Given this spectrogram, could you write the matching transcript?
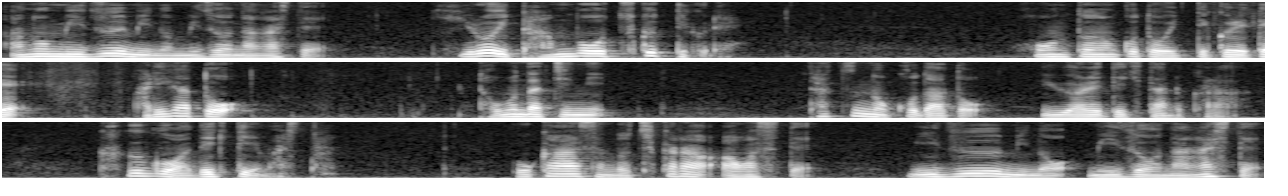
あの湖の水を流して、広い田んぼを作ってくれ。本当のことを言ってくれて、ありがとう。友達に、辰の子だと言われてきたのから、覚悟はできていました。お母さんと力を合わせて、湖の水を流して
